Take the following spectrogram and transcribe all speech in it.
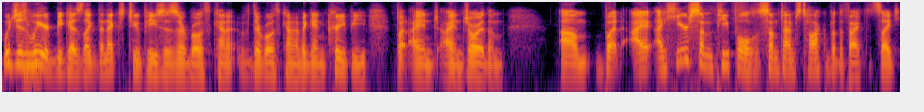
which is weird because like the next two pieces are both kind of they're both kind of again creepy, but I I enjoy them. Um, but I I hear some people sometimes talk about the fact it's like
